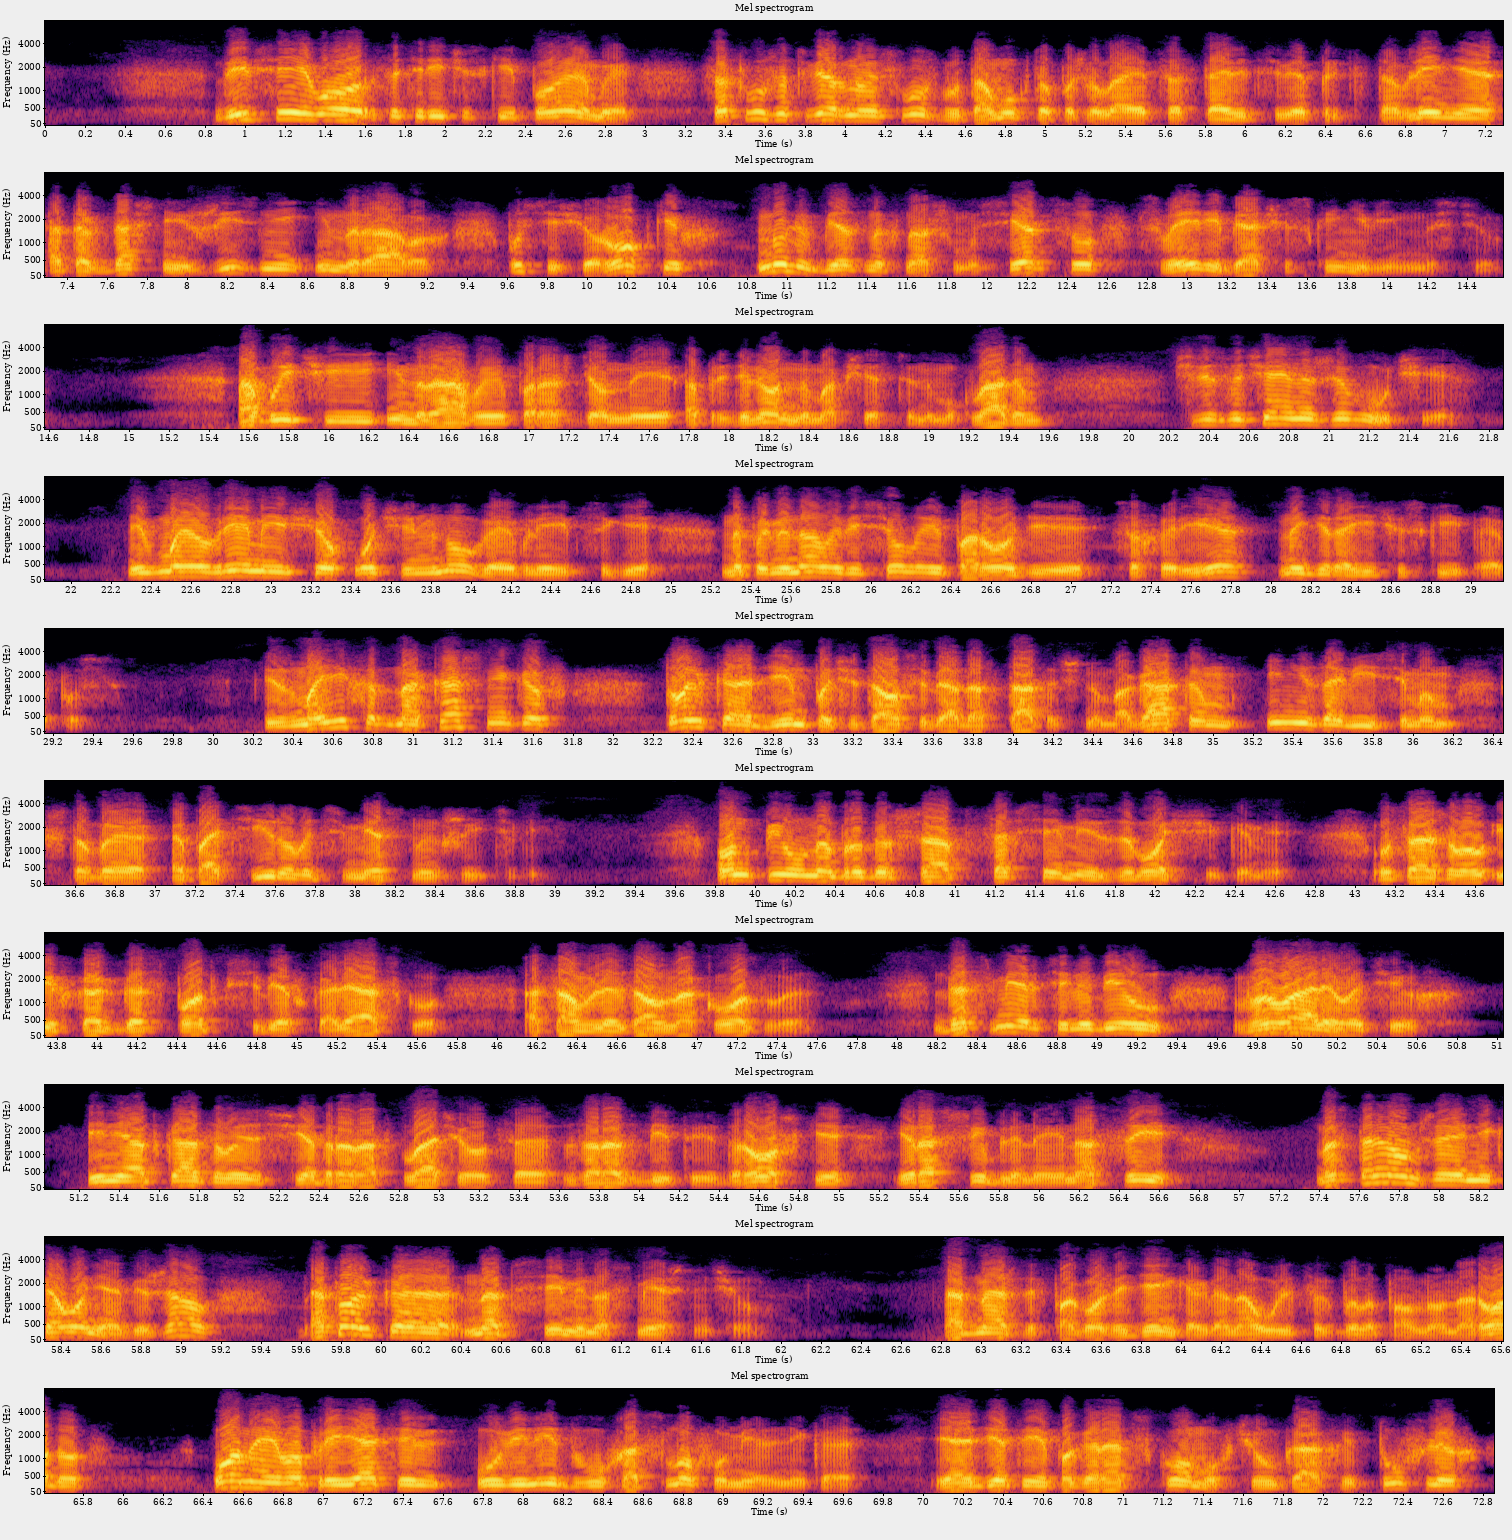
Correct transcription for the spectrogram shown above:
Да и все его сатирические поэмы сослужат верную службу тому, кто пожелает составить себе представление о тогдашней жизни и нравах, пусть еще робких, но любезных нашему сердцу своей ребяческой невинностью. Обычаи и нравы, порожденные определенным общественным укладом, чрезвычайно живучие. И в мое время еще очень многое в Лейпциге напоминало веселые пародии Сахария на героический эпос. Из моих однокашников только один почитал себя достаточно богатым и независимым, чтобы эпатировать местных жителей. Он пил на брудершафт со всеми извозчиками – усаживал их как господ к себе в коляску, а сам влезал на козлы. До смерти любил вываливать их и, не отказываясь щедро расплачиваться за разбитые дрожки и расшибленные носы, в остальном же никого не обижал, а только над всеми насмешничал. Однажды в погожий день, когда на улицах было полно народу, он и его приятель увели двух ослов у мельника, и, одетые по-городскому в чулках и туфлях,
